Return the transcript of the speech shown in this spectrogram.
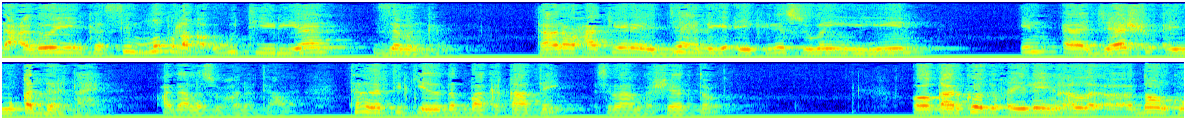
dhacdooyinka si mutlaqa ugu tiiriyaan zamanka. Taana waxaa keenaya jahliga ay kaga sugan yihiin in aajaashu ay muqadar tahay. Xagga alla subxaana wa tacaala. Tan laftirkeeda dad baa ka qaatay islaamka sheegto. Oo qaarkood waxay leeyihiin alla addoonku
